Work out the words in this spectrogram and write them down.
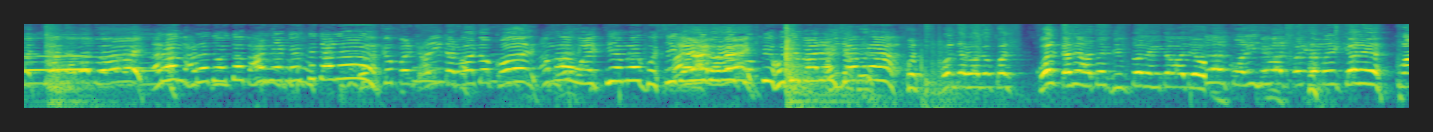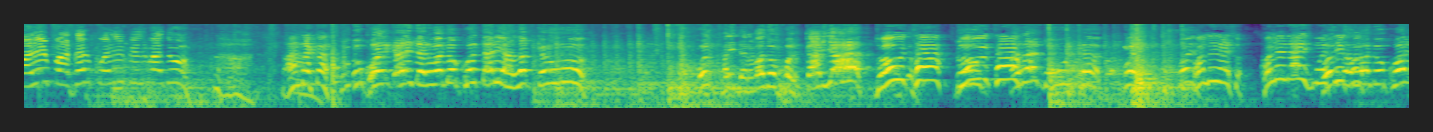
બચ્ચો અરે દો તો બહાર નીકળ કે તને એક ખાલી દરવાજો ખોલ. હમણાં ઘૂસી આય, આય, ગયા. આય. ટોપી હોજી છે ખોલ ખોલ દરવાજો ખોલ. ખોલ તને આ તો જીવતો નહીં દવા. દેવો કોળી પડી ને કોળી પાછળ પડી પેલી બાજુ તું ખોલ ખાલી દરવાજો ખોલ તારી હાલત કરું હું. ખોલ ખાલી દરવાજો ખોલ. છે છે. અરે જોવું છે. ખોલ નાખો ખોલી નાખ ખોલ ખોલ. દરવાજો ખોલ.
